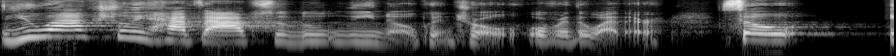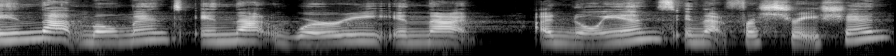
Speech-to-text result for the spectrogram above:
You actually have absolutely no control over the weather. So in that moment, in that worry, in that annoyance, in that frustration,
